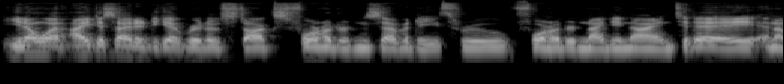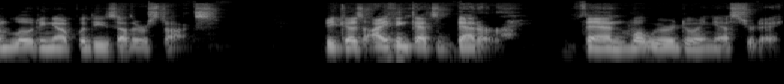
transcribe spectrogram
"You know what? I decided to get rid of stocks 470 through 499 today and I'm loading up with these other stocks because I think that's better than what we were doing yesterday."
